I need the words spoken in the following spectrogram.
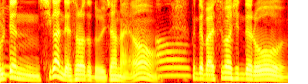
놀땐 시간 내서라도 놀잖아요. 음. 어, 근데 말씀하신 대로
